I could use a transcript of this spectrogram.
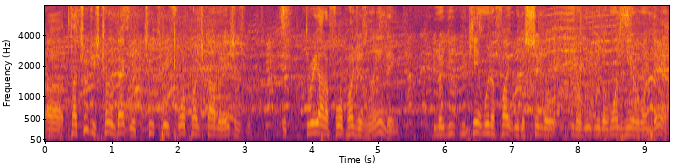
uh, Tatsuji's coming back with two, three, four punch combinations with, with three out of four punches landing. You know, you, you can't win a fight with a single, you know, with, with a one here, one there.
